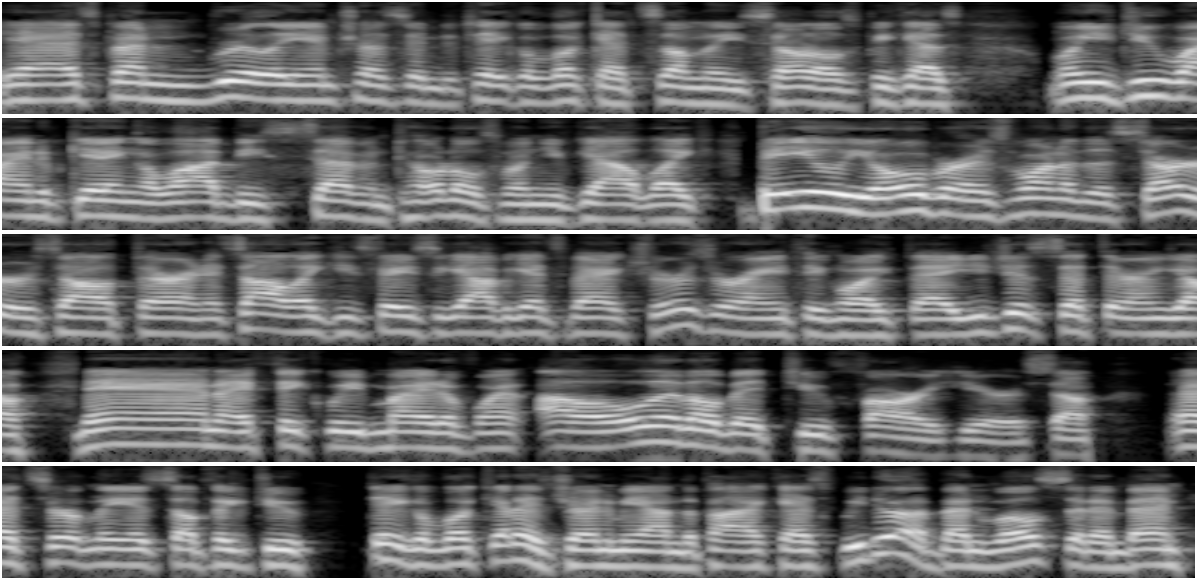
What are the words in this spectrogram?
Yeah, it's been really interesting to take a look at some of these totals because when you do wind up getting a lot of these seven totals, when you've got like Bailey Ober as one of the starters out there, and it's not like he's facing off against Max Scherzer or anything like that. You just sit there and go, man, I think we might have went a little bit too far here. So that certainly is something to take a look at. As joining me on the podcast, we do have Ben Wilson, and Ben,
